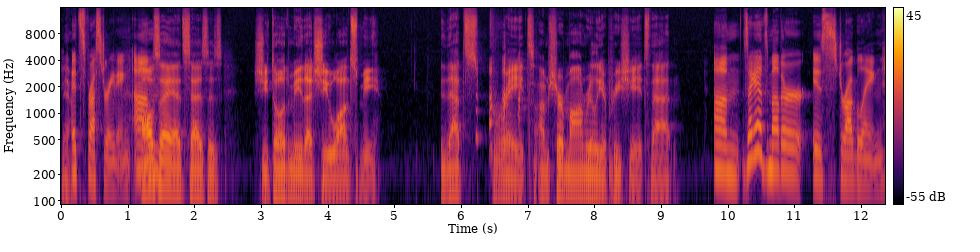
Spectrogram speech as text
Yeah. It's frustrating. Um, all zied says is she told me that she wants me that's great i'm sure mom really appreciates that um, Zied's mother is struggling.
